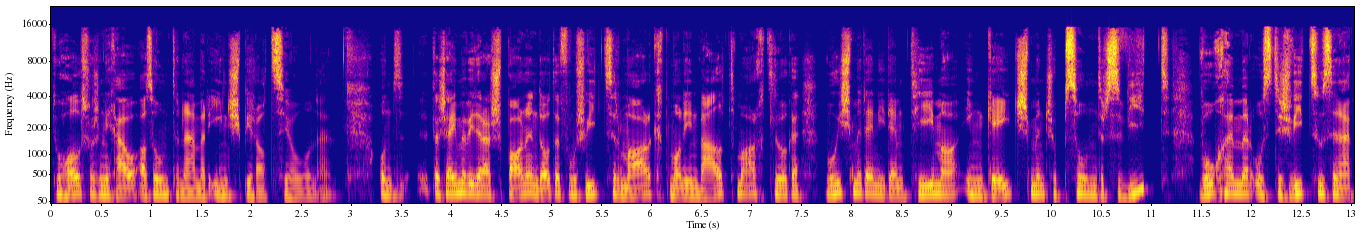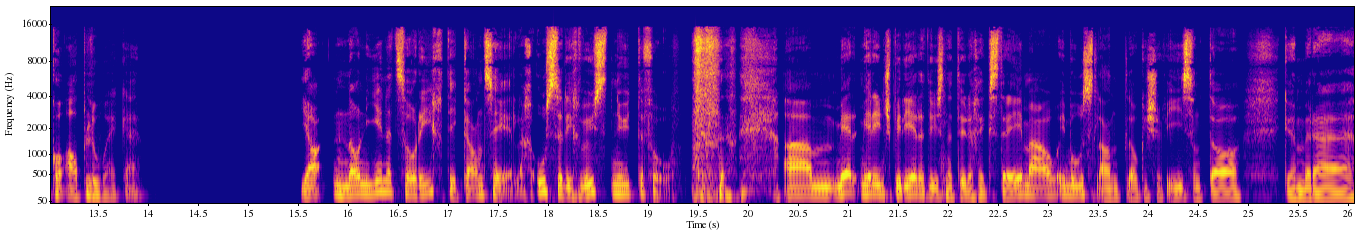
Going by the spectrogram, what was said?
du holst wahrscheinlich auch als Unternehmer Inspirationen. Und das ist ja immer wieder auch spannend, oder? Vom Schweizer Markt mal in den Weltmarkt zu schauen. Wo ist man denn in dem Thema Engagement schon besonders weit? Wo können wir aus der Schweiz aus auch abschauen? Ja, noch nie nicht so richtig, ganz ehrlich. Außer ich wüsste nichts davon. ähm, wir, wir, inspirieren uns natürlich extrem auch im Ausland, logischerweise. Und da gehen wir... Äh,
